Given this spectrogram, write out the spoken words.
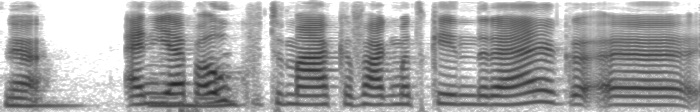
Ja. En je mm -hmm. hebt ook te maken vaak met kinderen. Hè? Uh,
